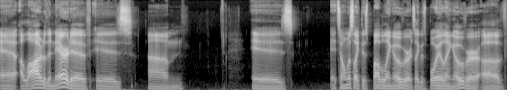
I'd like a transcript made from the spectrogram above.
uh, a lot of the narrative is um, is it's almost like this bubbling over. It's like this boiling over of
